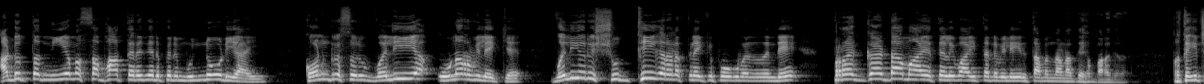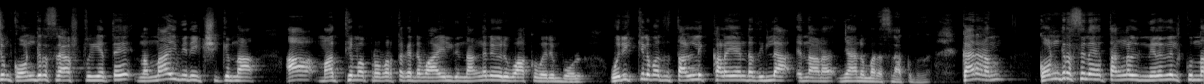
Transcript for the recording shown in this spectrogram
അടുത്ത നിയമസഭാ തെരഞ്ഞെടുപ്പിന് മുന്നോടിയായി കോൺഗ്രസ് ഒരു വലിയ ഉണർവിലേക്ക് വലിയൊരു ശുദ്ധീകരണത്തിലേക്ക് പോകുമെന്നതിന്റെ പ്രകടമായ തെളിവായി തന്നെ വിലയിരുത്താമെന്നാണ് അദ്ദേഹം പറഞ്ഞത്. പ്രത്യേകിച്ചും കോൺഗ്രസ് രാഷ്ട്രീയത്തെ നന്നായി നിരീക്ഷിക്കുന്ന ആ മാധ്യമ പ്രവർത്തകന്റെ വായിൽ നിന്ന് അങ്ങനെ ഒരു വാക്ക് വരുമ്പോൾ ഒരിക്കലും അത് തള്ളിക്കളയേണ്ടതില്ല എന്നാണ് ഞാനും മനസ്സിലാക്കുന്നത്. കാരണം കോൺഗ്രസ്സിന് തങ്ങൾ നിലനിൽക്കുന്ന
